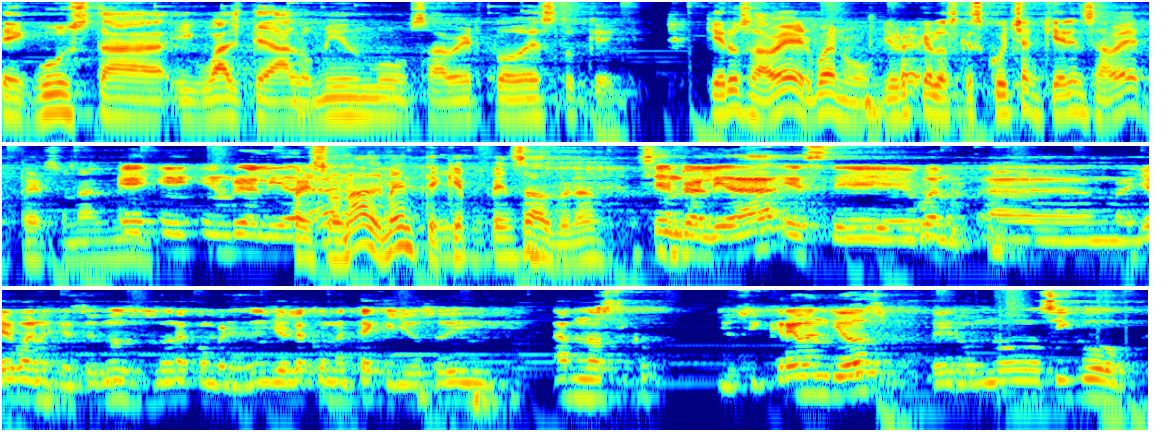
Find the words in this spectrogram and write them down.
¿te gusta? Igual te da lo mismo saber todo esto que quiero saber. Bueno, yo creo que los que escuchan quieren saber. Personalmente. Eh, eh, en realidad. Personalmente, ¿qué pensás, verdad? Sí, en realidad, este, bueno, ayer, bueno, que estuvimos en una conversación, yo le comenté que yo soy agnóstico yo sí creo en Dios, pero no sigo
